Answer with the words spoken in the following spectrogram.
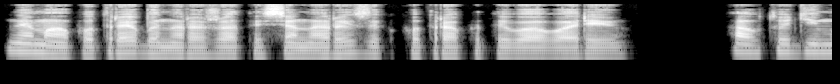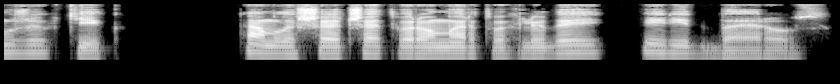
нема потреби наражатися на ризик потрапити в аварію. Автодім уже втік, там лише четверо мертвих людей і рід Берроуз.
